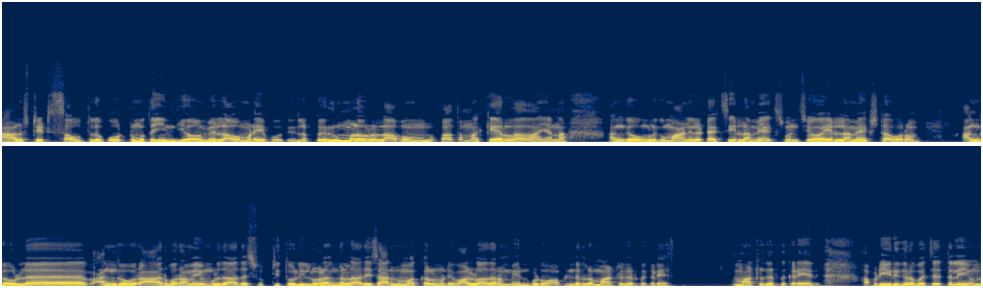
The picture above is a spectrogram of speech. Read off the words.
நாலு ஸ்டேட் சவுத்தில் இப்போ ஒட்டுமொத்த இந்தியாவுமே லாபம் அடைய போகுது. இதில் பெருமளவில் லாபம்னு பார்த்தோம்னா கேரளா தான். ஏன்னா அங்கே உங்களுக்கு மாநில டேக்ஸ் எல்லாமே எக்ஸ்பென்சிவ் எல்லாமே எக்ஸ்ட்ரா வரும். அங்கே உள்ள அங்கே ஒரு ஆர்வம் அமையும் பொழுது அதை சுற்றி தொழில் வளங்கள் அதை சார்ந்த மக்களினுடைய வாழ்வாதாரம் மேம்படும் அப்படின்றதுல மாற்றுக்கிறது கிடையாது. மாற்றுக்கிறது கிடையாது. அப்படி இருக்கிற பட்சத்துலையும்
